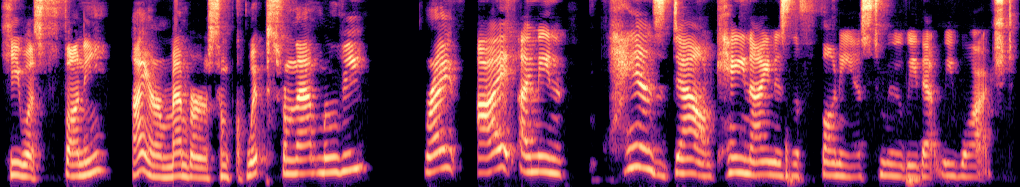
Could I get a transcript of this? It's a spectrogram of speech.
he was funny. I remember some quips from that movie, right? I I mean, hands down, K-9 is the funniest movie that we watched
